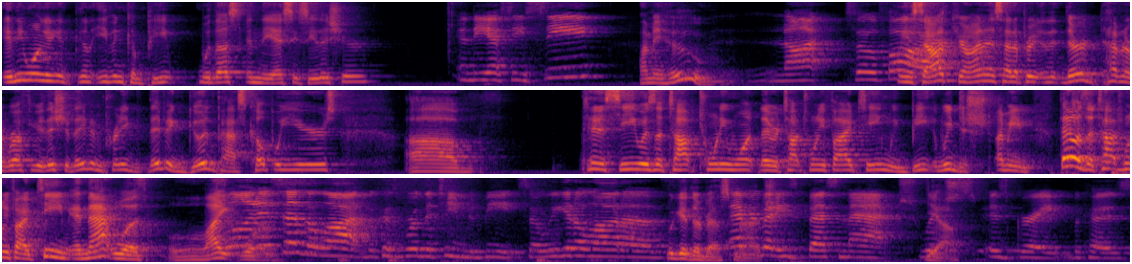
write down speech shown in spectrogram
anyone gonna, gonna even compete with us in the SEC this year? In the SEC, I mean, who? not so far. I mean, South Carolina's had a pretty. They're having a rough year this year. They've been pretty. They've been good the past couple years. Um, Tennessee was a top twenty-one. They were top twenty-five team. We beat. We just. I mean, that was a top twenty-five team, and that was light Well, and it says a lot because we're the team to beat, so we get a lot of We get their best match. everybody's best match, which Yeah. is great because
